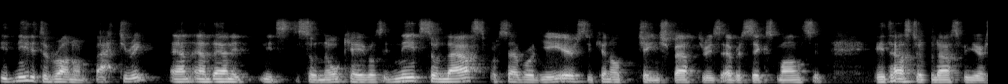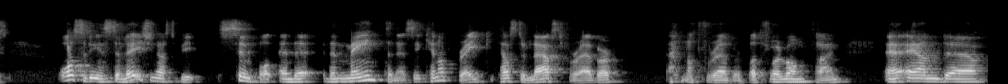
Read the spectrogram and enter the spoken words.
it needed to run on battery, and, and then it needs to, so no cables. It needs to last for several years. You cannot change batteries every six months. It, it has to last for years. Also, the installation has to be simple, and the, the maintenance it cannot break. It has to last forever, not forever, but for a long time. Uh, and uh,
